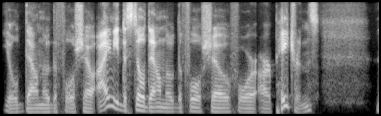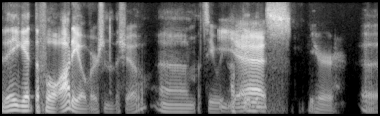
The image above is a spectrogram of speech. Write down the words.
you'll download the full show. I need to still download the full show for our patrons. They get the full audio version of the show. Um, let's see. we Yes. here. Uh,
